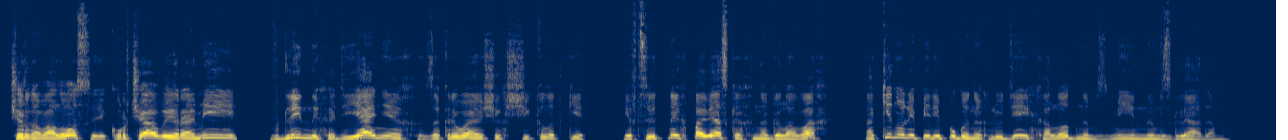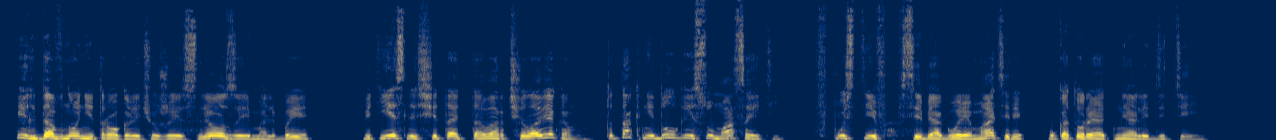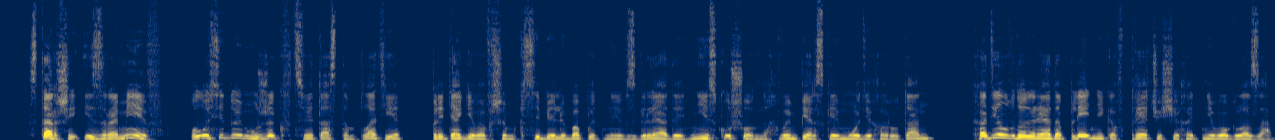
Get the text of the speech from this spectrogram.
Черноволосые, курчавые ромеи в длинных одеяниях, закрывающих щиколотки, и в цветных повязках на головах окинули перепуганных людей холодным змеиным взглядом. Их давно не трогали чужие слезы и мольбы, ведь если считать товар человеком, то так недолго и с ума сойти, впустив в себя горе матери, у которой отняли детей. Старший из Ромеев, полуседой мужик в цветастом платье, притягивавшим к себе любопытные взгляды неискушенных в имперской моде харутан, ходил вдоль ряда пленников, прячущих от него глаза.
